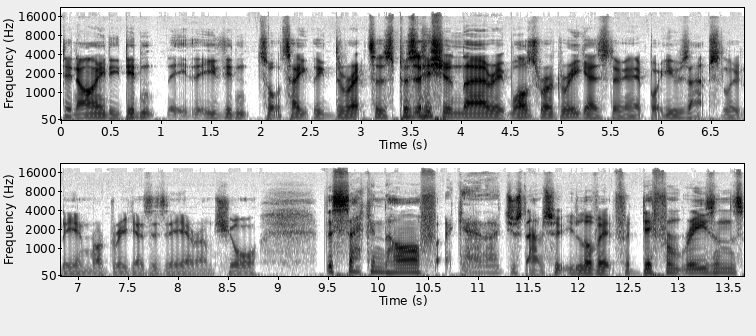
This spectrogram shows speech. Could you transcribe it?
denied he didn't he, he didn't sort of take the director's position there. It was Rodriguez doing it, but he was absolutely in Rodriguez's ear, I'm sure. The second half, again, I just absolutely love it for different reasons.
